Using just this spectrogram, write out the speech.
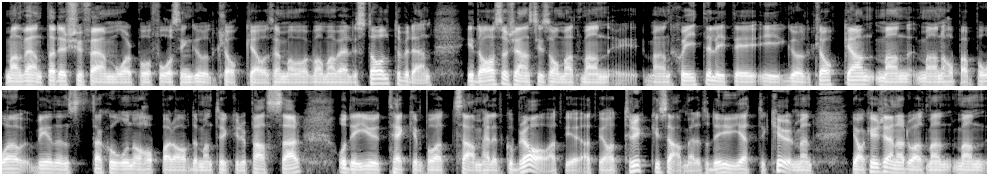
man väntade 25 år på att få sin guldklocka och sen var, var man väldigt stolt över den. Idag så känns det som att man, man skiter lite i, i guldklockan, man, man hoppar på vid en station och hoppar av där man tycker det passar. Och det är ju ett tecken på att samhället går bra, att vi, att vi har tryck i samhället och det är ju jättekul. Men jag kan ju känna då att man, man,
